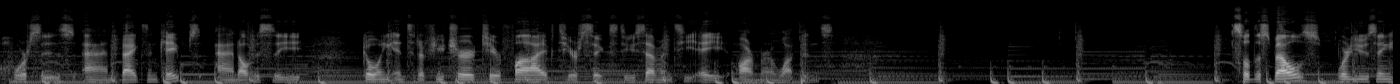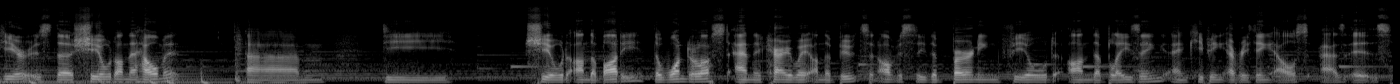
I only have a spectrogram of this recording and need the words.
horses and bags and capes and obviously going into the future, tier 5, tier 6, tier 7, tier 8 armor and weapons. So the spells we're using here is the shield on the helmet, um, the shield on the body, the Wanderlust and the carry weight on the boots, and obviously the burning field on the blazing and keeping everything else as is.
